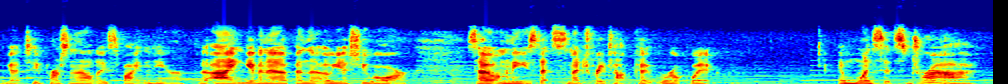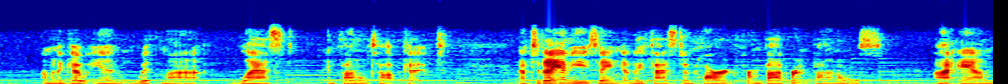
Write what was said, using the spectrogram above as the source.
We got two personalities fighting here. The I ain't giving up and the oh yes you are. So I'm going to use that smudge free top coat real quick. And once it's dry, I'm going to go in with my last and final top coat. Now today I'm using the Fast and Hard from Vibrant Vinyls. I am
